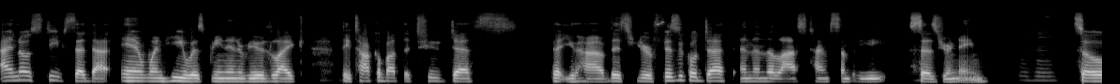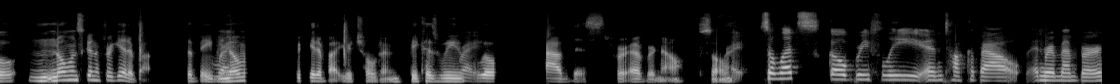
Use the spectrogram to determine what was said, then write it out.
I know Steve said that and when he was being interviewed, like they talk about the two deaths that you have. It's your physical death and then the last time somebody says your name. Mhm. So no one's gonna forget about the baby. Right. No one will forget about your children because we Right. will have this forever now. So Right. So let's go briefly and talk about and remember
